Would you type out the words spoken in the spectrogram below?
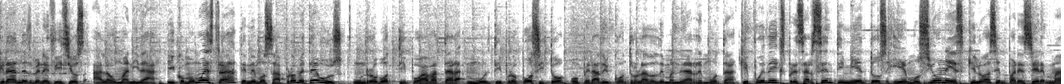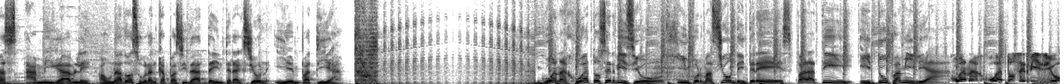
grandes beneficios a la humanidad. Y como muestra, tenemos a Prometheus, un robot tipo avatar multipropósito, operado y controlado de manera remota, que puede expresar sentimientos y emociones que lo hacen parecer más amigable, aunado a su gran capacidad de interacción y empatía. Guanajuato Servicios. Información de interés para ti y tu familia. Guanajuato Servicios.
